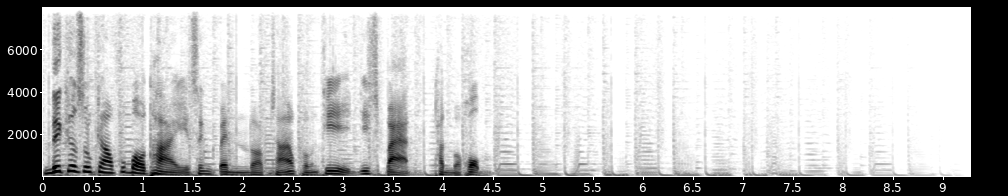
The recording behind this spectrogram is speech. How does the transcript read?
นี่คือสุข่าวฟุตบอลไทย ซึ่งเป็นรอบเช้าของที่ 28 ธันวาคม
